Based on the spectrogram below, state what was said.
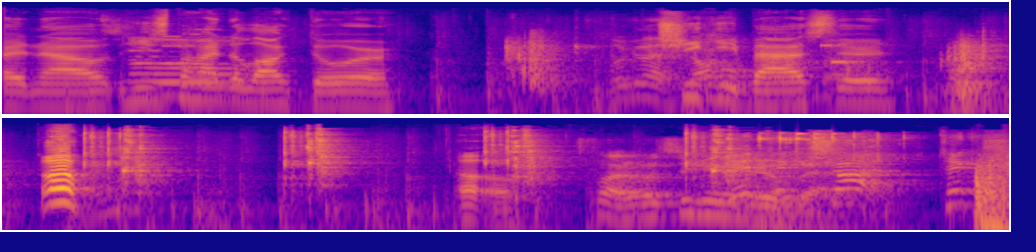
right now. He's behind a locked door. Look at that Cheeky dog. bastard. Oh! Uh oh. Fine, what's he gonna can do take a shot. Take a shot.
